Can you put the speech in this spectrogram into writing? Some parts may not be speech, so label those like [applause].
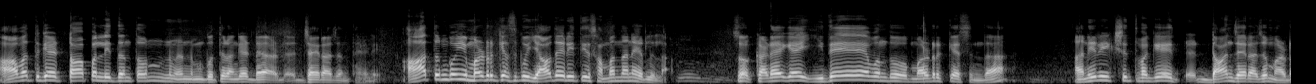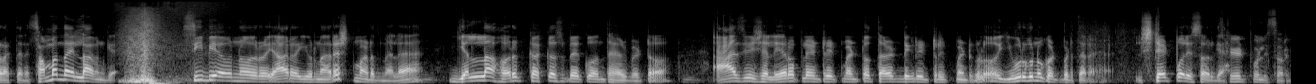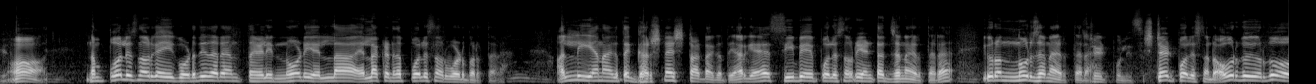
ಆವತ್ತಿಗೆ ಟಾಪಲ್ಲಿ ಇದ್ದಂಥವ್ನು ನಮ್ಗೆ ಗೊತ್ತಿರೋಂಗೆ ಡ ಜಯರಾಜ್ ಅಂತ ಹೇಳಿ. ಆತನಿಗೂ ಈ ಮರ್ಡರ್ ಕೇಸ್ಗೂ ಯಾವುದೇ ರೀತಿ ಸಂಬಂಧನೇ ಇರಲಿಲ್ಲ. ಸೊ ಕಡೆಗೆ ಇದೇ ಒಂದು ಮರ್ಡರ್ ಕೇಸಿಂದ ಅನಿರೀಕ್ಷಿತವಾಗಿ ಡಾನ್ ಜಯರಾಜು ಮರ್ಡರ್ ಆಗ್ತಾನೆ. ಸಂಬಂಧ ಇಲ್ಲ ಅವನಿಗೆ. ಸಿ ಬಿ ಐನವರು ಯಾರು ಇವ್ರನ್ನ ಅರೆಸ್ಟ್ ಮಾಡಿದ್ಮೇಲೆ ಎಲ್ಲ ಹೊರಗೆ ಕಕ್ಕಿಸ್ಬೇಕು ಅಂತ ಹೇಳಿಬಿಟ್ಟು as usual aeroplane treatment third degree ಟ್ರೀಟ್ಮೆಂಟ್ಗಳು ಇವ್ರಿಗೂ ಕೊಟ್ಬಿಡ್ತಾರೆ. ಸ್ಟೇಟ್ ಪೊಲೀಸ್ ಅವ್ರಿಗೆ. ಸ್ಟೇಟ್ ಪೊಲೀಸ್ ಅವ್ರಿಗೆ. ಹ್ಞೂ. ನಮ್ಮ ಪೊಲೀಸ್ನವ್ರಿಗೆ ಈಗ ಹೊಡೆದಿದ್ದಾರೆ ಅಂತ ಹೇಳಿ ನೋಡಿ ಎಲ್ಲ ಎಲ್ಲ ಕಡೆಯಿಂದ ಪೊಲೀಸ್ನವ್ರು ಓಡ್ ಬರ್ತಾರೆ. ಅಲ್ಲಿ ಏನಾಗುತ್ತೆ? ಘರ್ಷಣೆ ಸ್ಟಾರ್ಟ್ ಆಗುತ್ತೆ. ಯಾರಿಗೆ? ಸಿ ಬಿ ಐ ಪೊಲೀಸ್ನವ್ರು ಎಂಟತ್ತು ಜನ ಇರ್ತಾರೆ. ಇವರೊಂದು ನೂರು ಜನ ಇರ್ತಾರೆ. ಸ್ಟೇಟ್ ಪೊಲೀಸ್ ಸ್ಟೇಟ್ ಪೊಲೀಸ್ನವ್ರು ಅವ್ರಿಗೂ ಇವ್ರಿಗೂ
